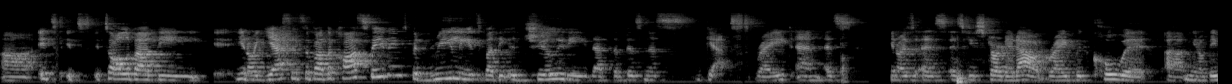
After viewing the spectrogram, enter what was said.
Uh, it's it's it's all about the you know yes it's about the cost savings but really it's about the agility that the business gets right and as you know as, as, as you started out right with covid um, you know they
